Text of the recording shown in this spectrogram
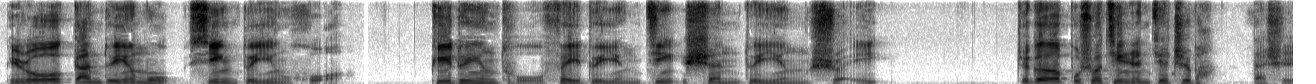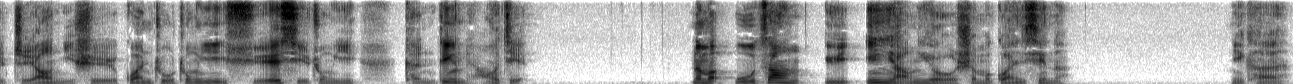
比如肝对应木，心对应火，脾对应土，肺对应金，肾对应水。”这个不说尽人皆知吧，但是只要你是关注中医、学习中医，肯定了解。那么五脏与阴阳有什么关系呢？你看，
